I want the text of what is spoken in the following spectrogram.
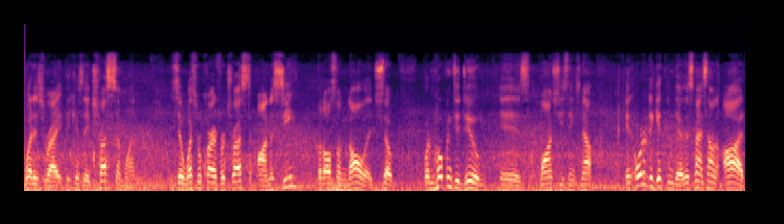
what is right because they trust someone. So, what's required for trust? Honesty, but also knowledge. So, what I'm hoping to do is launch these things. Now, in order to get them there, this might sound odd.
